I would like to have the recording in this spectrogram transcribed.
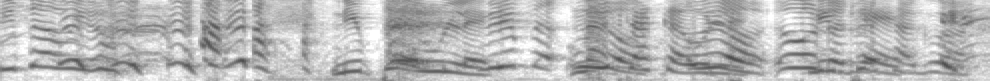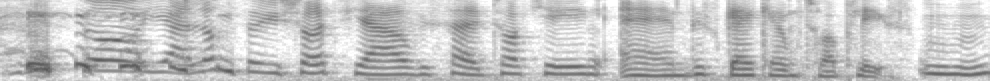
nipe uyu. Nipe ule. Nipe huyo, Nataka ule. huyo ndo Nipe. so yeah long story short yeah we started talking and this guy came to our place mm-hmm.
